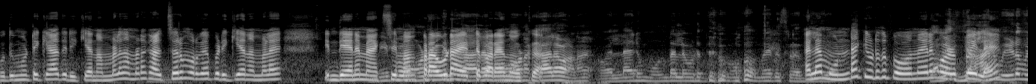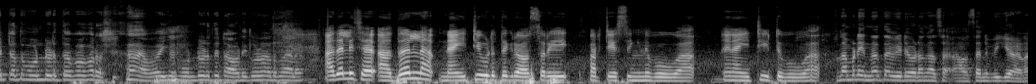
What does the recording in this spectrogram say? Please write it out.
ബുദ്ധിമുട്ടിക്കാതിരിക്കുക. നമ്മൾ നമ്മുടെ കൾച്ചർ മുറുകെ പിടിക്കുക. നമ്മളെ ഇന്ത്യനെ മാക്സിമം പ്രൗഡ് ആയിട്ട് പറയാൻ നോക്കുക. അല്ല മുണ്ടൊക്കെ ഇവിടുത്തെ പോകുന്നതിലും കുഴപ്പമില്ലേ? അതല്ല അതല്ല. നൈറ്റ് കൊടുത്ത് ഗ്രോസറി പർച്ചേസിങ്ങിന് പോവുക നൈറ്റി ഇട്ട് പോവുക. നമ്മുടെ ഇന്നത്തെ വീഡിയോ ഇവിടെ അവസാനിപ്പിക്കുകയാണ്.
